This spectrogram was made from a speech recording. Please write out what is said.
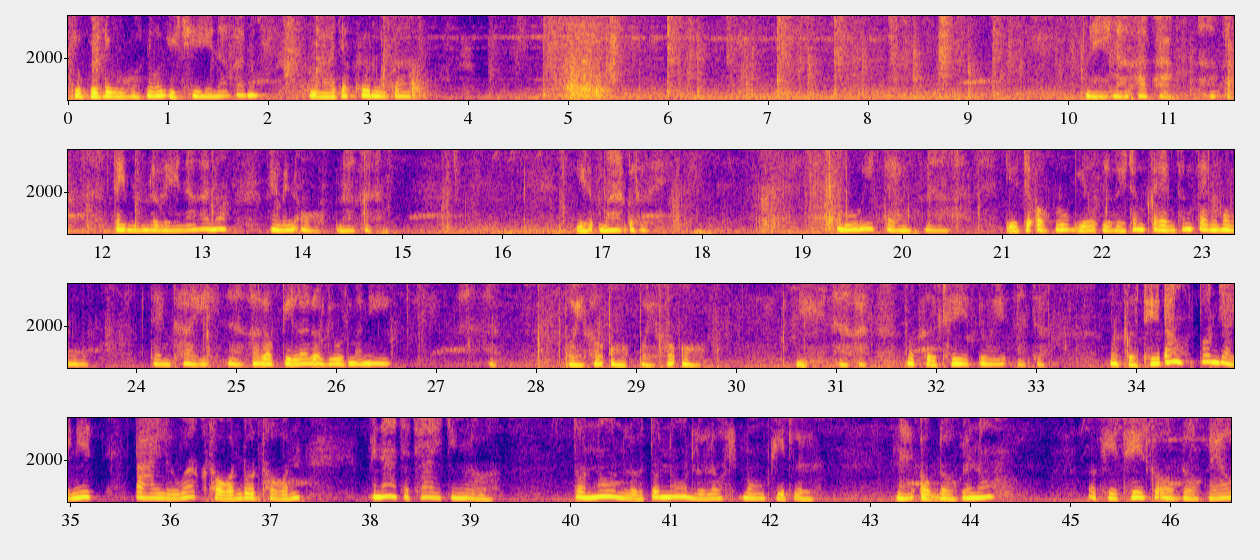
เดี๋ยวไปดูโน้นอีกทีนะคะเนาะหมาจะขึ้นก็นี่นะคะผักนะคะเต็มเลยนะคะเนาะให้มันออกนะคะ เยอะมากเลยอุ้ยแตงนะคะเดี๋ยวจะออกลูกเยอะเลย ทั้งแตงทั้งแตงโมแตงไทยนะคะ เรากินแล้วเราโยนมานี่ปล่อยเขาออก ปล่อยเขาออก นี่นะคะมะเขือเทศด้วยนะจ๊ะมะเขือเทศเอ้าต้นใหญ่นี่ตายหรือว่าถอนโดนถอน ไม่น่าจะใช่จริงเหรอต้นโน่นหรือต้นโน่นหรือเรามองผิดเลยไหนออกดอกแล้วเนาะโอเค เทศก็ออกดอกแล้ว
